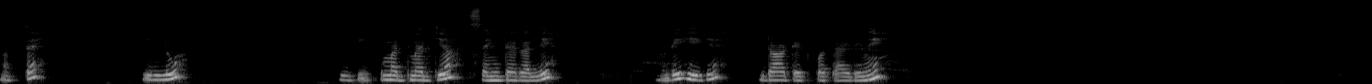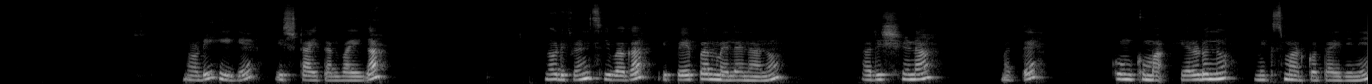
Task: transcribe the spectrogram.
ಮತ್ತು ಇಲ್ಲೂ ಹೀಗೆ ಮಧ್ಯ ಮಧ್ಯ ಸೆಂಟರಲ್ಲಿ ನೋಡಿ ಹೀಗೆ ಡಾಟ್ ಇಟ್ಕೋತಾ ಇದ್ದೀನಿ. ನೋಡಿ ಹೀಗೆ ಇಷ್ಟ ಆಯ್ತಲ್ವ ಈಗ? ನೋಡಿ ಫ್ರೆಂಡ್ಸ್, ಇವಾಗ ಈ ಪೇಪರ್ ಮೇಲೆ ನಾನು ಅರಿಶಿಣ ಮತ್ತು ಕುಂಕುಮ ಎರಡನ್ನೂ ಮಿಕ್ಸ್ ಮಾಡ್ಕೋತಾ ಇದ್ದೀನಿ.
